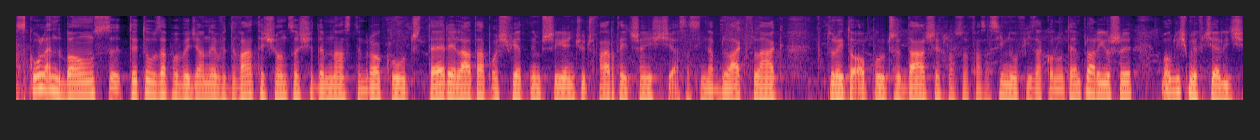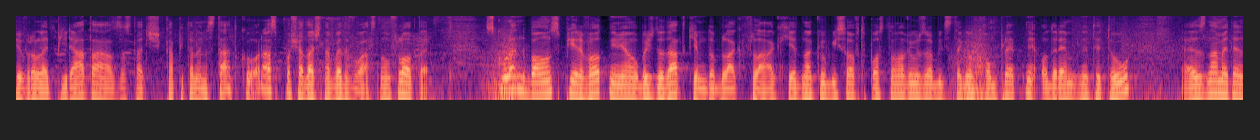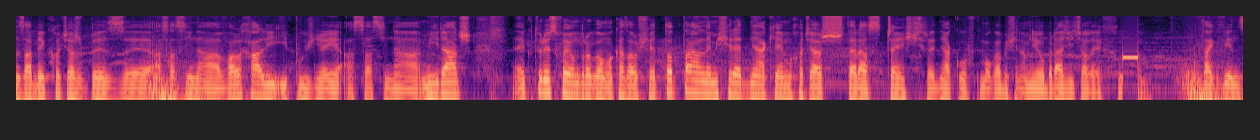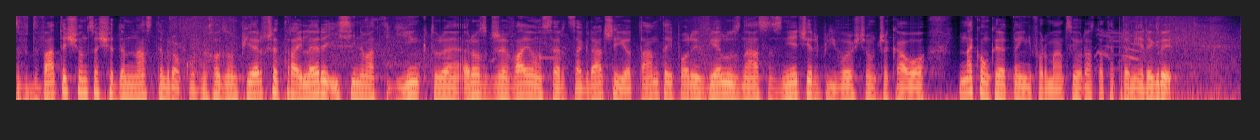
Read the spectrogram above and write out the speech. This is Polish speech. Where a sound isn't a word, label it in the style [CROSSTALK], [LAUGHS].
Skull and Bones, tytuł zapowiedziany w 2017 roku, 4 lata po świetnym przyjęciu czwartej części Assassina Black Flag, w której to oprócz dalszych losów asasinów i zakonu templariuszy mogliśmy wcielić się w rolę pirata, zostać kapitanem statku oraz posiadać nawet własną flotę. Skull Bones pierwotnie miało być dodatkiem do Black Flag, jednak Ubisoft postanowił zrobić z tego kompletnie odrębny tytuł. E, Znamy ten zabieg chociażby z Assassina Valhalla i później Assassina Mirage, e, który swoją drogą okazał się totalnym średniakiem, chociaż teraz część średniaków mogłaby się na mnie obrazić, ale chuj. Tak więc w 2017 roku wychodzą pierwsze trailery i cinematiki, które rozgrzewają serca graczy i od tamtej pory wielu z nas z niecierpliwością czekało na konkretne informacje oraz datę premiery gry.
